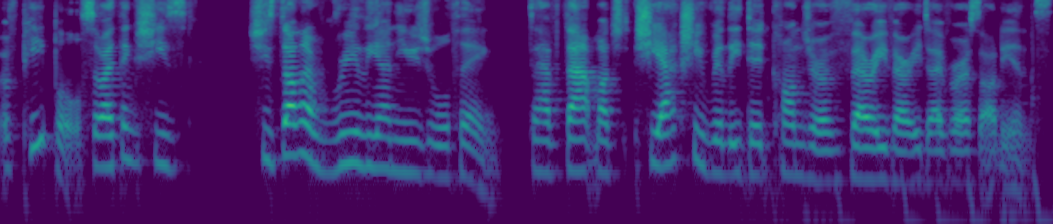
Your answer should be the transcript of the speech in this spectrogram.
of people so i think she's she's done a really unusual thing to have that much she actually really did conjure a very very diverse audience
